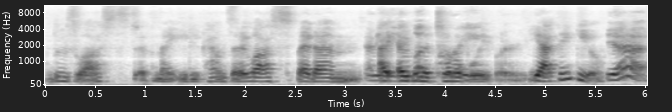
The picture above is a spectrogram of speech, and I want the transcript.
lose lost of my 80 pounds that i lost but um, I mean, I, i'm a total great. believer yeah thank you Yeah.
